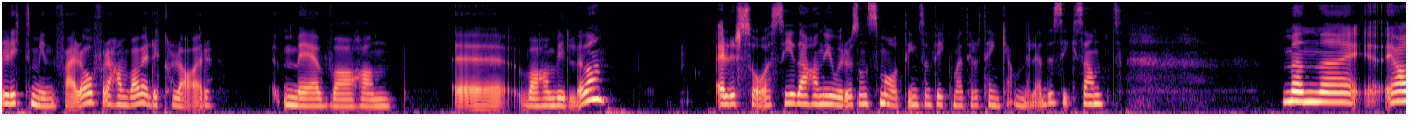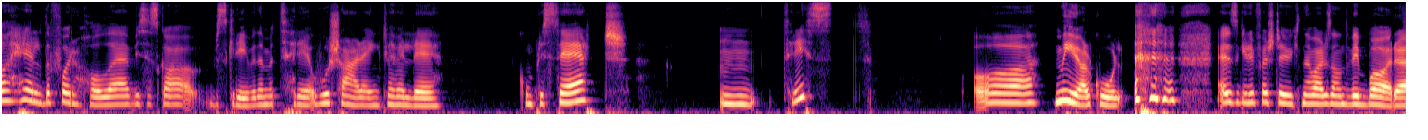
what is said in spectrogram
litt min feil òg, for han var veldig klar med hva han, eh, hva han ville, da. Eller så å si, da. Han gjorde jo sånne småting som fikk meg til å tenke annerledes, ikke sant. Men eh, ja, hele det forholdet, hvis jeg skal beskrive det med tre ord, så er det egentlig veldig komplisert, mm, trist og mye alkohol. jeg husker de første ukene var det sånn at vi bare,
